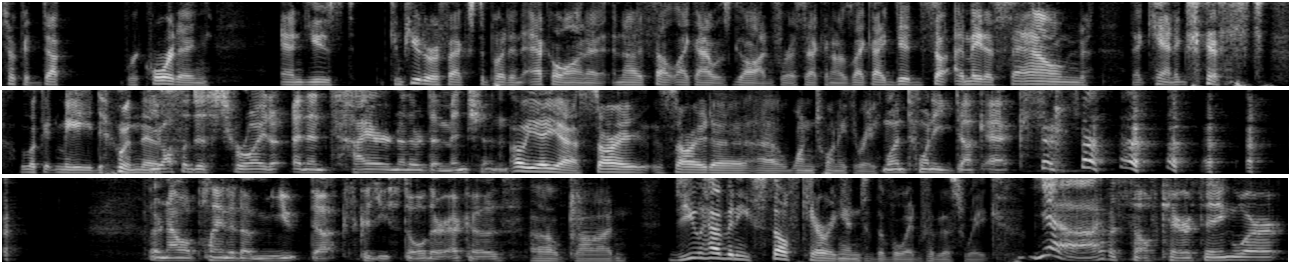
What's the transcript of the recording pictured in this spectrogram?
took a duck recording and used computer effects to put an echo on it, and I felt like I was God for a second. I was like, I did so. I made a sound that can't exist. Look at me doing this. You also destroyed an entire another dimension. Oh yeah, yeah. Sorry, sorry to uh, 123. 120 Duck X. They're now a planet of mute ducks because you stole their echoes. Oh God. Do you have any self caring into the void for this week? Yeah, I have a self care thing where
